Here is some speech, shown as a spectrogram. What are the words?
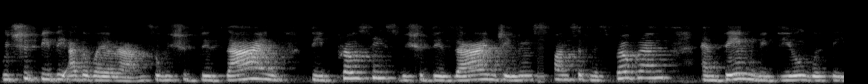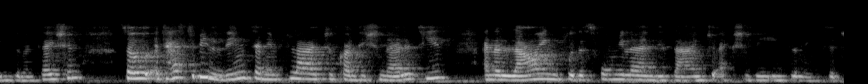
which should be the other way around. So we should design the process, we should design gender responsiveness programs, and then we deal with the implementation. So it has to be linked and implied to conditionalities and allowing for this formula and design to actually be implemented.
